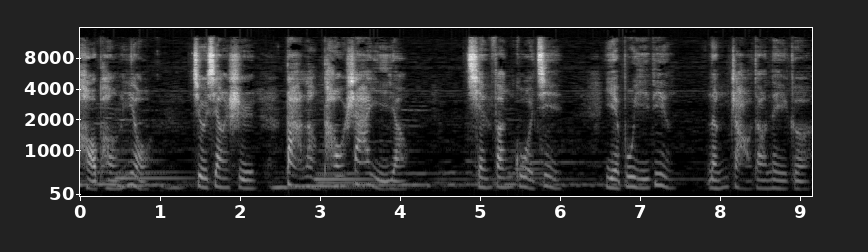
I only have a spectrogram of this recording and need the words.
好朋友，就像是大浪淘沙一样，千帆过尽，也不一定能找到那个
